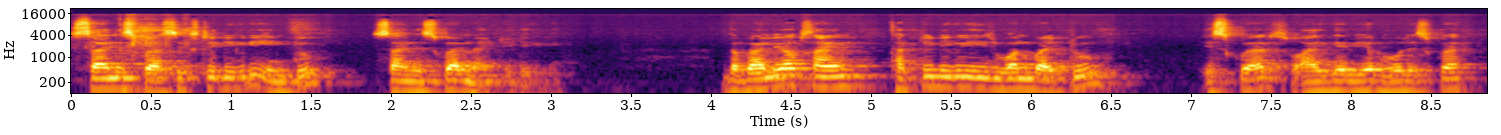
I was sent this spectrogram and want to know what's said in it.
sine square sixty degree into sine square ninety degree the value of sine thirty degree is one by two square so I gave your whole square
